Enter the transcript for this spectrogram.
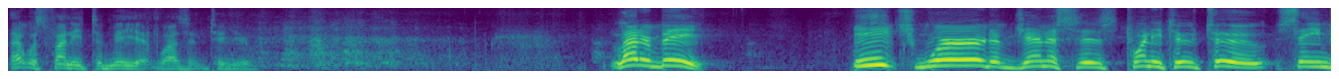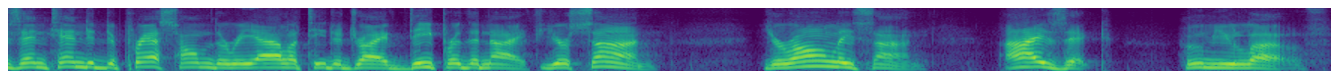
that was funny to me, it wasn't to you. Letter B. Each word of Genesis 22 2 seems intended to press home the reality to drive deeper the knife. Your son, your only son, Isaac, whom you love.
